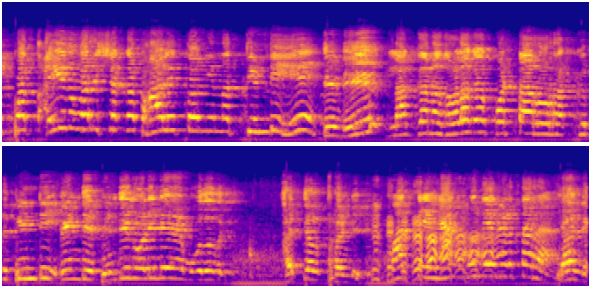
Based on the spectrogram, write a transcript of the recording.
ಇಪ್ಪತ್ತೈದು ವರ್ಷಕ್ಕ ಬಾಳಿತ್ತು ನಿನ್ನ ತಿಂಡಿ? ತಿಂಡಿ? ಲಗ್ನದೊಳಗ ಕೊಟ್ಟಾರೋ ರಕ್ಕದ ಪಿಂಡಿ? ಪಿಂಡಿ ಪಿಂಡಿ ನೋಡಿನೇ ಮುಗಿದದ ಹತ್ತೆಲ್ ಥಂಡಿ ಮತ್ತೆ ಯಾಕ್ ಮುಂದೆ ಏನ್ ಹೇಳ್ತಾರ ಹೆಂಗ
